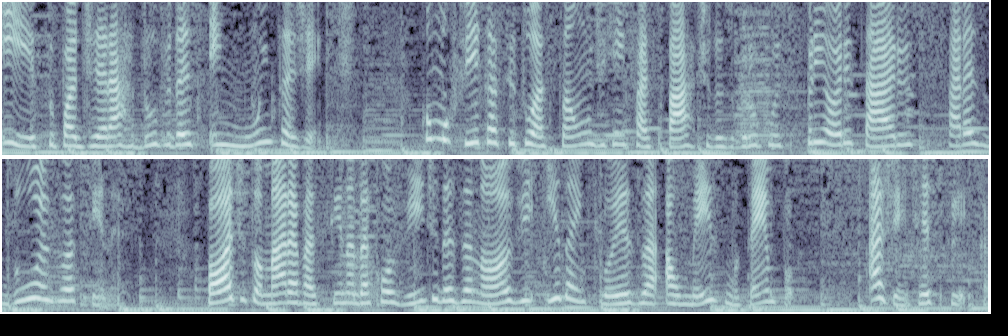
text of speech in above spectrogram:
e isso pode gerar dúvidas em muita gente. Como fica a situação de quem faz parte dos grupos prioritários para as duas vacinas? Pode tomar a vacina da Covid-19 e da influenza ao mesmo tempo? A gente explica.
